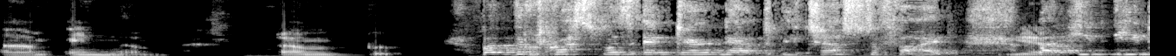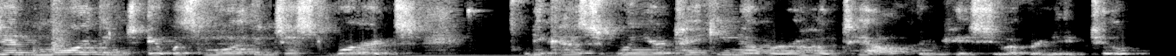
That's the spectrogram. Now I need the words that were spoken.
um, in them. Um, but but the trust was, it turned out to be justified. Yeah. But he, he did more than, it was more than just words. Because when you're taking over a hotel, in case you ever need to,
